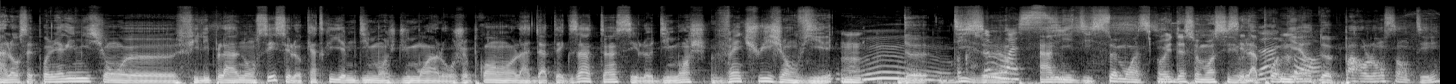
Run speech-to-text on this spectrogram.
Alors cette première émission, euh, Philippe l'a annoncé, c'est le quatrième dimanche du mois. Alors je prends la date exacte, hein, c'est le dimanche 28 janvier de donc ce 10h mois-ci. à midi, ce mois-ci. Oui, dès ce mois-ci. C'est oui. la première de Parlons Santé,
